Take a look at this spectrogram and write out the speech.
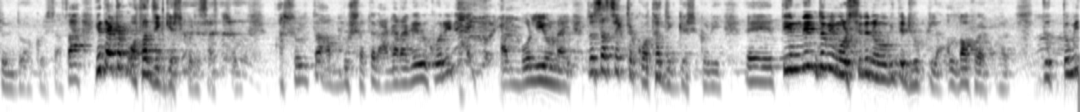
তুমি দোয়া করিস চাষা কিন্তু একটা কথা জিজ্ঞেস করি চাচ্ছ আসলে তো আব্বুর সাথে রাগারাগিও করি নাই, আর বলিও নাই। তো চাচ্ছা একটা কথা জিজ্ঞেস করি। তিন দিন তুমি মসজিদে নবীতে ঢুকলা, আল্লাহ একবার তো তুমি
